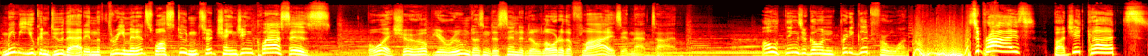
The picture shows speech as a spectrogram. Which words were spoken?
Maybe you can do that in the three minutes while students are changing classes. Boy, sure hope your room doesn't descend into Lord of the Flies in that time. Oh, things are going pretty good for one. Surprise! Budget cuts.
